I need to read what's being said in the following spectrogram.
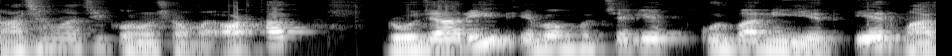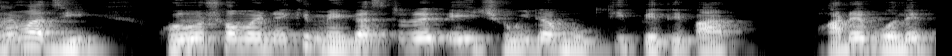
মাঝামাঝি কোনো সময়। অর্থাৎ রোজার ঈদ এবং হচ্ছে গিয়ে কুরবানি ঈদ। এর মাঝামাঝি কোনো সময় নাকি মেগাস্টারের এই ছবিটা মুক্তি পেতে পারে বলে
